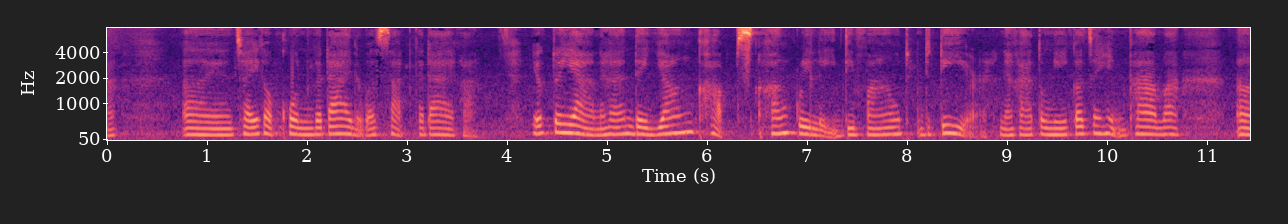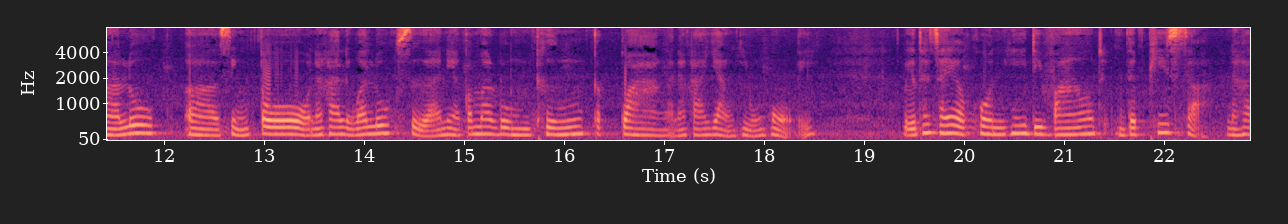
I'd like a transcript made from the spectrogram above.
ะใช้กับคนก็ได้หรือว่าสัตว์ก็ได้ค่ะ ยกตัวอย่างนะคะ the young cubs hungrily devoured the deer นะคะ ตรงนี้ก็จะเห็นภาพว่าลูกสิงโตนะคะ หรือว่าลูกเสือเนี่ยก็มารุมถึงกับกวางนะคะ อย่างหิวโหย หรือถ้าใช้กับคน he devoured the pizza นะคะ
